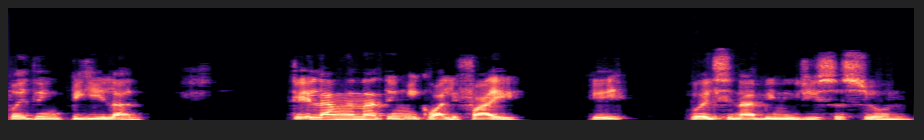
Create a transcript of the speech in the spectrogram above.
pwedeng pigilan. Kailangan nating i-qualify. Okay? Well, sinabi ni Jesus yun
